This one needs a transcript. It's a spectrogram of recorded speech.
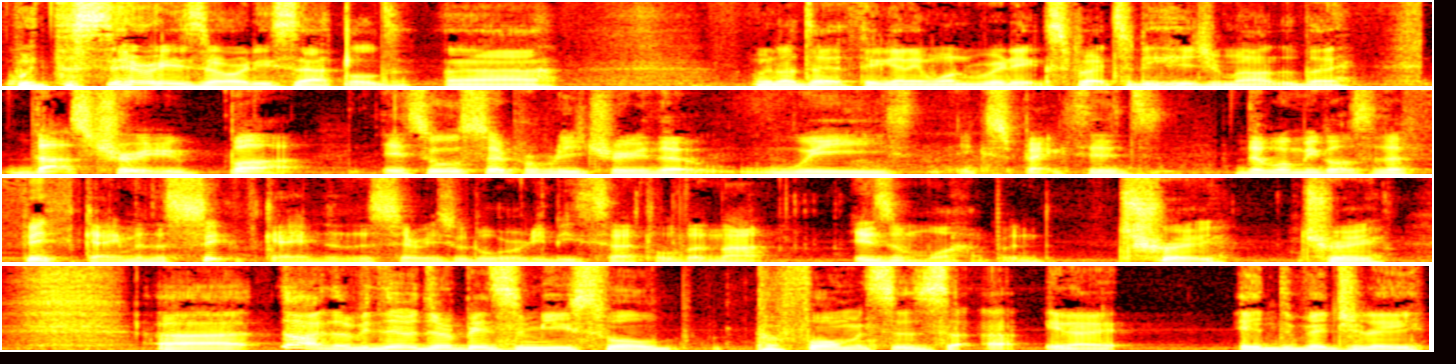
with the series already settled. Uh, I mean, I don't think anyone really expected a huge amount, did they? That's true, but it's also probably true that we expected that when we got to the fifth game and the sixth game that the series would already be settled, and that isn't what happened. True, true. Uh, no, there, there, have been some useful performances, uh, you know, individually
